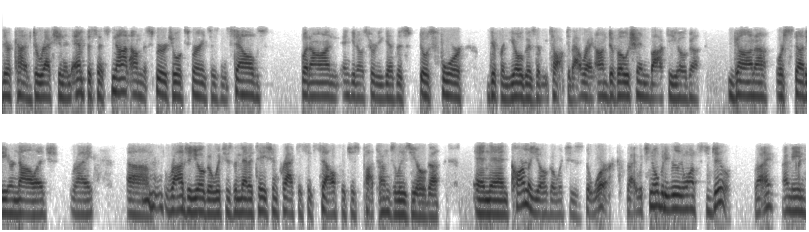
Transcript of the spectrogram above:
their kind of direction and emphasis, not on the spiritual experiences themselves, but on and you know sort of you get this those four different yogas that we talked about, right? On devotion, bhakti yoga, jnana or study or knowledge, right? Um, mm-hmm. Raja yoga, which is the meditation practice itself, which is Patanjali's yoga, and then karma yoga, which is the work, right? Which nobody really wants to do, right? I mean,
